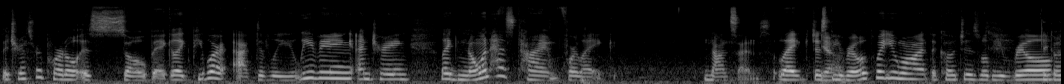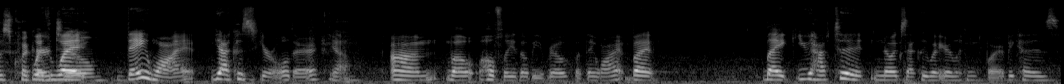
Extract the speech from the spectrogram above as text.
the transfer portal is so big. Like, people are actively leaving, entering. Like, no one has time for, like, nonsense. Like, just be real with what you want. The coaches will be real It goes quicker with too. what they want. Yeah, because you're older yeah. um well hopefully they'll be real with what they want but like you have to know exactly what you're looking for because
